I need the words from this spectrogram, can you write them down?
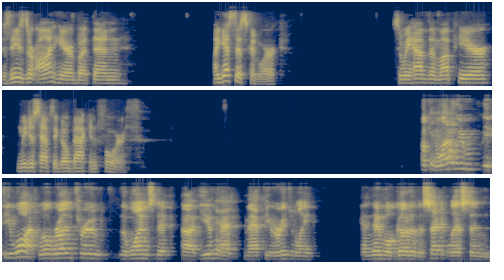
Because these are on here, but then I guess this could work. So we have them up here, and we just have to go back and forth. Okay, why don't we, if you want, we'll run through the ones that uh, you had, Matthew, originally. And then we'll go to the second list and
